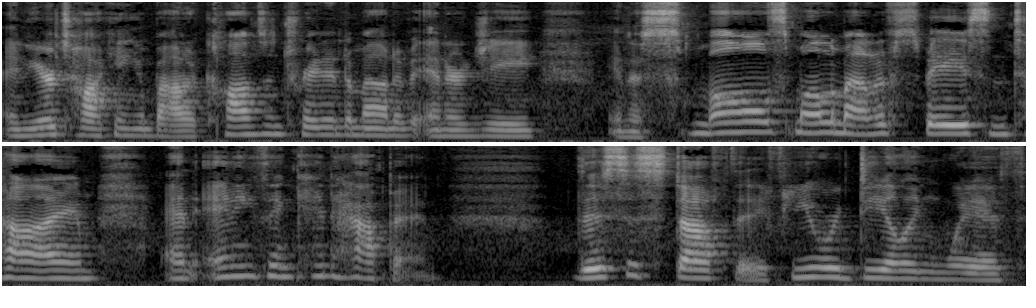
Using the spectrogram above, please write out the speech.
And you're talking about a concentrated amount of energy in a small, small amount of space and time, and anything can happen. This is stuff that if you were dealing with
